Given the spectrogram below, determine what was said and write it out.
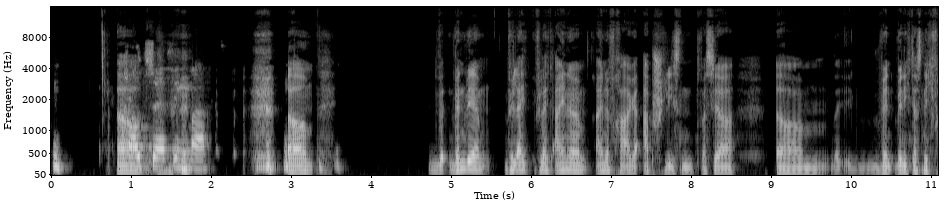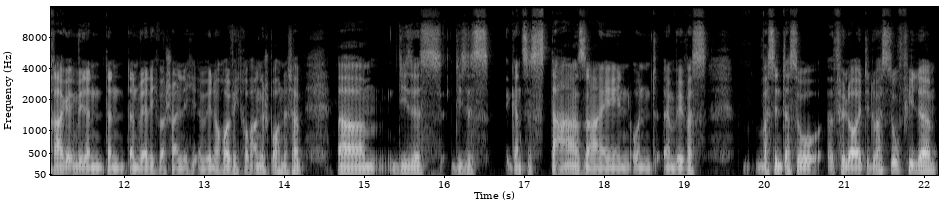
Crowdsurfing macht. ähm, wenn wir vielleicht vielleicht eine eine Frage abschließend, was ja ähm, wenn, wenn ich das nicht frage, irgendwie, dann, dann, dann werde ich wahrscheinlich irgendwie noch häufig darauf angesprochen. Deshalb ähm, dieses, dieses ganze Star-Sein und irgendwie was, was sind das so für Leute? Du hast so viele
